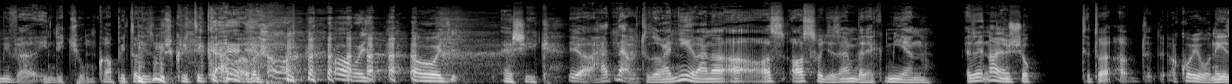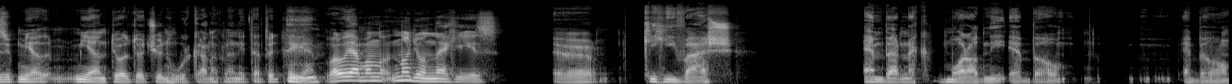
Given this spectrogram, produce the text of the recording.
mivel indítsunk? Kapitalizmus kritikával? ahogy, ahogy esik. Ja, hát nem tudom. Hát nyilván az, az, hogy az emberek milyen, ez egy nagyon sok tehát akkor jó, nézzük, milyen, milyen töltőcsön hurkának lenni. Tehát, hogy Igen. valójában nagyon nehéz ö, kihívás embernek maradni ebbe a, ebbe a,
